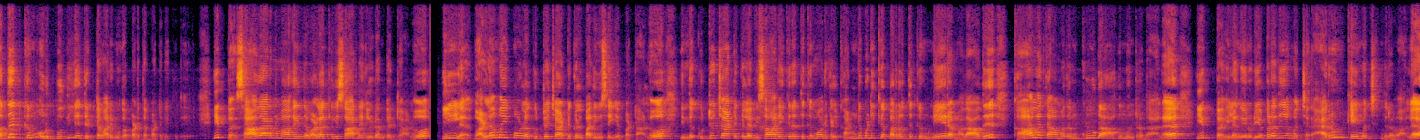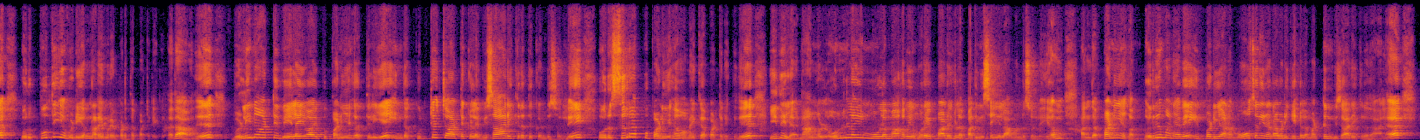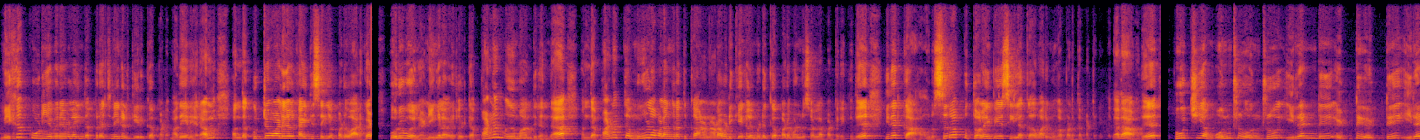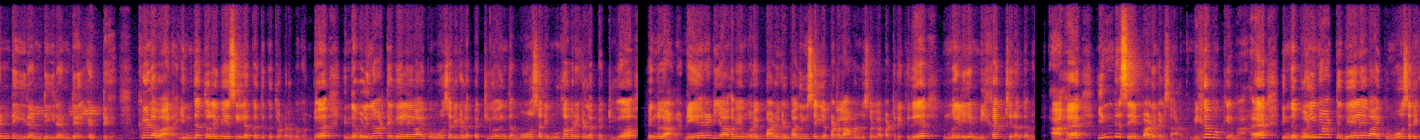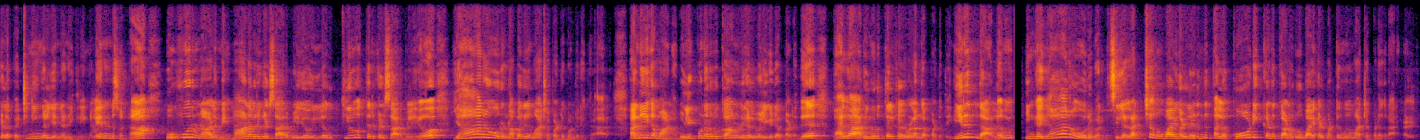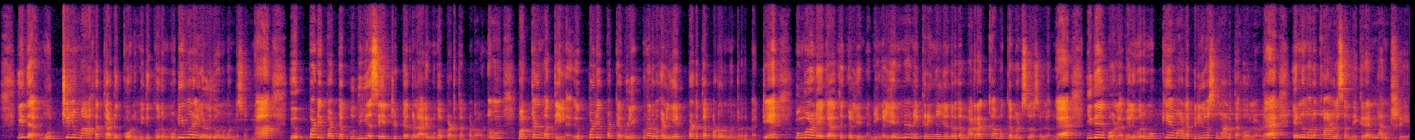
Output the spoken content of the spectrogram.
அதற்கும் ஒரு புதிய திட்டம் அறிமுகப்படுத்தப்பட்டிருக்குது. இப்ப சாதாரணமாக இந்த வழக்கு விசாரணைகள் இடம்பெற்றாலோ இல்லை வல்லமை போல குற்றச்சாட்டுகள் பதிவு செய்யப்பட்டாலோ இந்த குற்றச்சாட்டுகளை விசாரிக்கிறதுக்கும் அவர்கள் கண்டுபிடிக்கப்படுறதுக்கும் நேரம் அதாவது காலதாமதம் கூட ஆகும் என்றதால இப்ப இலங்கையினுடைய பிரதி அமைச்சர் அருண் கேமச்சந்திரவால ஒரு புதிய விடயம் நடைமுறைப்படுத்தப்பட்டிருக்கு அதாவது வெளிநாட்டு வேலைவாய்ப்பு பணியகத்திலேயே இந்த குற்றச்சாட்டுகளை விசாரிக்கிறதுக்கு என்று சொல்லி ஒரு சிறப்பு பணியகம் அமைக்கப்பட்டிருக்குது. இதுல நாங்கள் ஆன்லைன் மூலமாகவே முறைப்பாடுகளை பதிவு செய்யலாம் என்று சொல்லியும் அந்த பணியகம் வெறுமனவே இப்படியான மோசடி நடவடிக்கைகளை மட்டும் விசாரிக்கிறதால மிக கூடிய விரைவில் இந்த பிரச்சனைகள் தீர்க்கப்படும். அதே நேரம் அந்த குற்றவாளிகள் கைது செய்யப்படுவார்கள். ஒருவேளை நீங்கள் அவர்கள்ட்ட பணம் ஏமாந்திருந்தா அந்த பணத்தை மீள வழங்குறதுக்கான நடவடிக்கைகளும் எடுக்கப்படும் என்று சொல்லப்பட்டிருக்குது. இதற்காக ஒரு சிறப்பு தொலைபேசி இலக்கம் அறிமுகப்படுத்தப்பட்டிருக்குது. அதாவது பூஜ்ஜியம் ஒன்று ஒன்று இரண்டு எட்டு எட்டு இரண்டு இரண்டு இரண்டு எட்டு. கீழவார இந்த தொலைபேசி இலக்கத்துக்கு தொடர்பு கொண்டு இந்த வெளிநாட்டு வேலைவாய்ப்பு மோசடிகளை பற்றியோ இந்த மோசடி முகவர்களை பற்றியோ எங்களால் நேரடியாகவே முறைப்பாடுகள் பதிவு செய்யப்படலாம் என்று சொல்லப்பட்டிருக்குது. உண்மையிலேயே மிகச் சிறந்த ஆக இந்த செயற்பாடுகள் சார்ந்து மிக முக்கியமாக இந்த வெளிநாட்டு வேலைவாய்ப்பு மோசடிகளை பற்றி நீங்கள் என்ன நினைக்கிறீங்க என்னன்னு சொன்னா ஒவ்வொரு நாளுமே மாணவர்கள் சார்பிலேயோ இல்லை உத்தியோகத்தர்கள் சார்பிலேயோ யாரோ ஒரு நபர் ஏமாற்றப்பட்டு கொண்டிருக்கிறார். அநேகமான விழிப்புணர்வு காணொலிகள் வெளியிடப்படுது பல அறிவுறுத்தல்கள் வழங்கப்படுது. இருந்தாலும் இங்க யாரோ ஒருவர் சில லட்ச ரூபாய்கள்ல இருந்து பல கோடிக்கணக்கான ரூபாய்கள் மட்டும் ஏமாற்றப்படுகிறார்கள். இதை முற்றிலுமாக தடுக்கணும். இதுக்கு ஒரு முடிவுரை எழுதணும் என்று சொன்னா எப்படிப்பட்ட புதிய செயற்றிட்டங்கள் அறிமுகப்படுத்தப்படணும் மக்கள் மத்தியில் எப்படிப்பட்ட விழிப்புணர்வுகள் ஏற்படுத்தப்படணும் என்றதை பற்றி உங்களுடைய கருத்துக்கள் என்ன? நீங்கள் என்ன நினைக்கிறீங்க என்றதை மறக்காம கமெண்ட்ஸ்ல சொல்லுங்க. இதே போல மேலும் ஒரு முக்கியமான பிரியோசமான தகவலோட இன்னும் ஒரு காணல சந்திக்கிறேன். நன்றி.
